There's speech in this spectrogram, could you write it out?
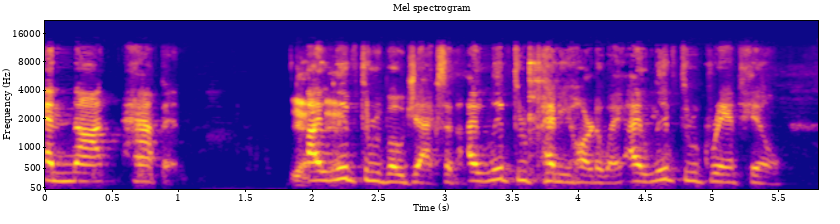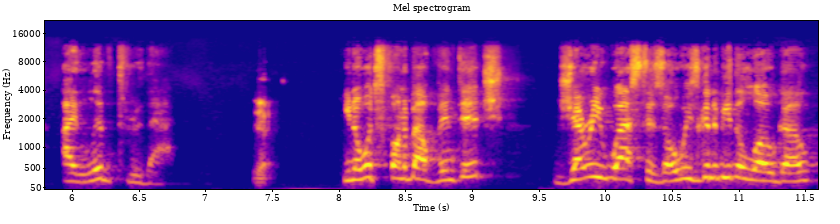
and not happen. Yeah. I yeah. lived through Bo Jackson. I lived through Penny Hardaway. I lived through Grant Hill. I lived through that. Yeah. You know what's fun about vintage? Jerry West is always going to be the logo.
